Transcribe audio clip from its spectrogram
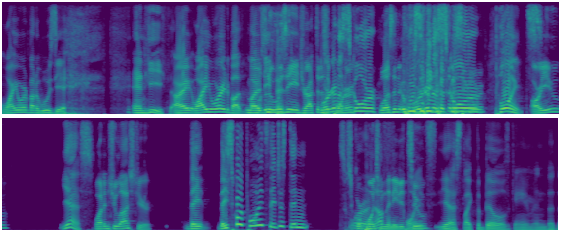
Why are you worried about a Awuzie and Heath? All right, why are you worried about my Wasn't defense? Uzier drafted as We're a gonna corner? score. Wasn't it? We're gonna drafted as a score corner? points. Are you? Yes. Why didn't you last year? They they scored points. They just didn't Score points when enough they needed to? points. Yes, like the Bills game and the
